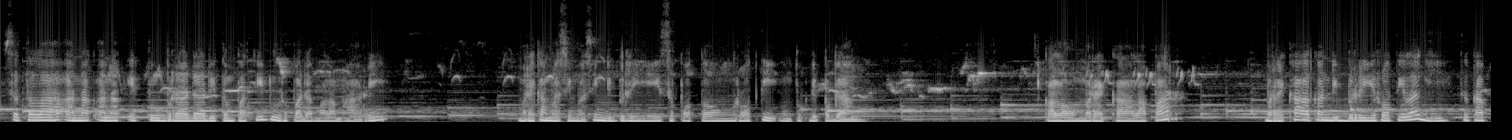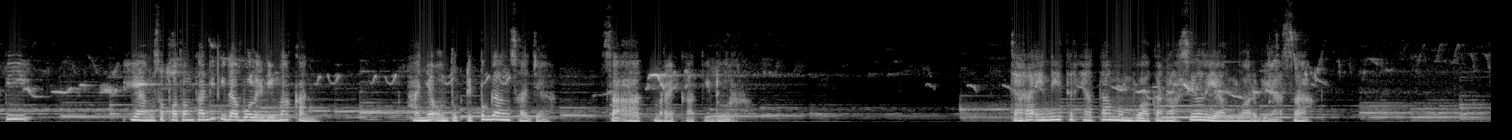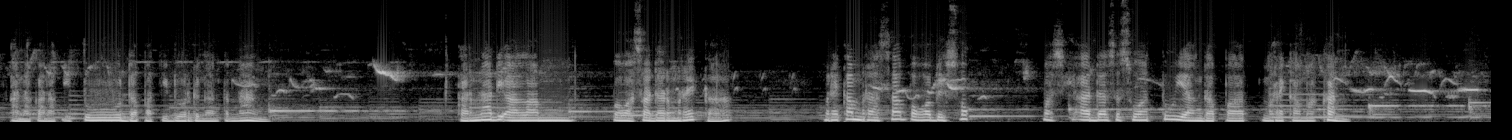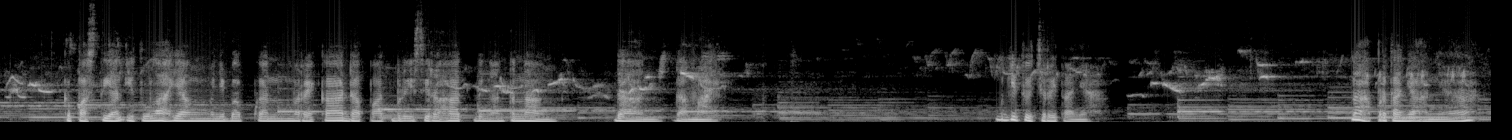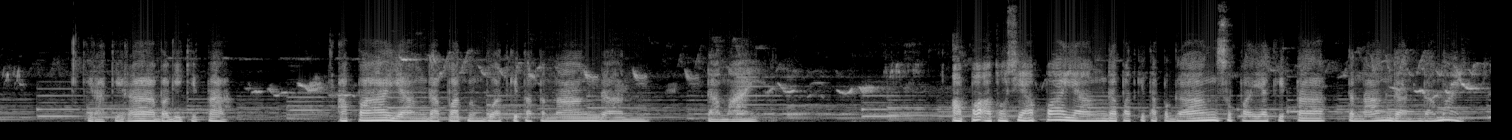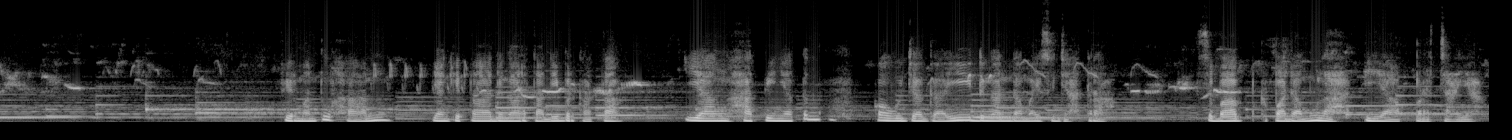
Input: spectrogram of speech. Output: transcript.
Setelah anak-anak itu berada di tempat tidur pada malam hari, mereka masing-masing diberi sepotong roti untuk dipegang. Kalau mereka lapar, mereka akan diberi roti lagi, tetapi yang sepotong tadi tidak boleh dimakan, hanya untuk dipegang saja saat mereka tidur. Cara ini ternyata membuahkan hasil yang luar biasa. Anak-anak itu dapat tidur dengan tenang karena di alam bawah sadar mereka, mereka merasa bahwa besok masih ada sesuatu yang dapat mereka makan. Kepastian itulah yang menyebabkan mereka dapat beristirahat dengan tenang dan damai. Begitu ceritanya. Nah, pertanyaannya, kira-kira bagi kita, apa yang dapat membuat kita tenang dan damai. Apa atau siapa yang dapat kita pegang supaya kita tenang dan damai? Firman Tuhan yang kita dengar tadi berkata, "Yang hatinya teguh kau jagai dengan damai sejahtera, sebab kepadamulah ia percaya."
